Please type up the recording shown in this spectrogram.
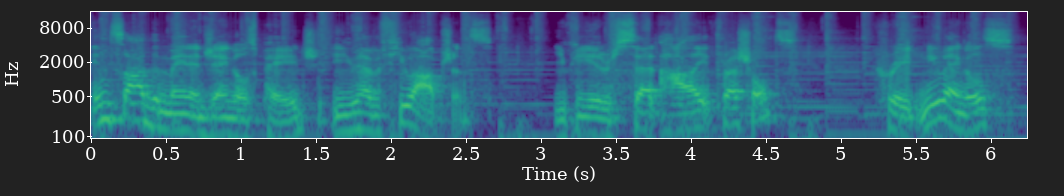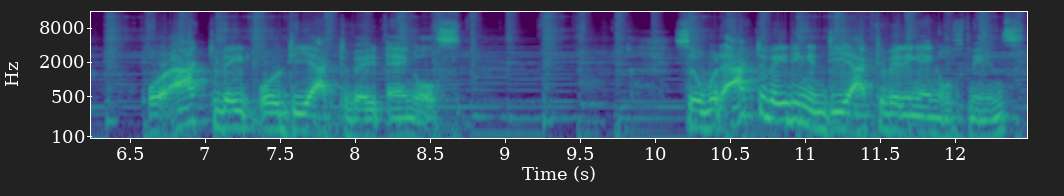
Inside the Manage Angles page, you have a few options. You can either set highlight thresholds, create new angles, or activate or deactivate angles. So what activating and deactivating angles means,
